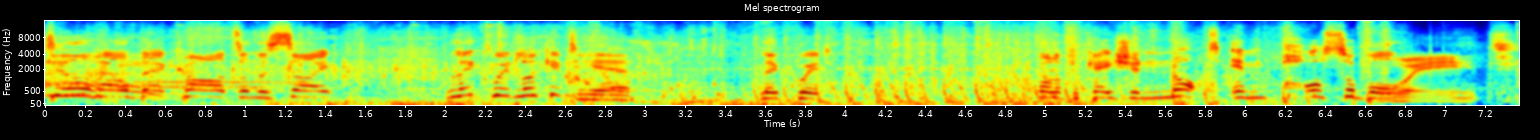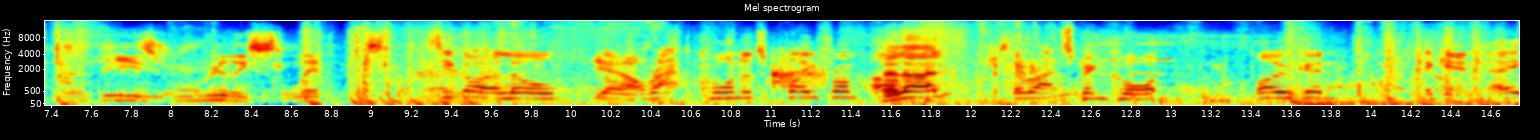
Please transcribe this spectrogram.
still held their cards on the site. Liquid looking to here. Liquid. Qualification not impossible. Wait, he's really slid. Has he got a little, Yeah. little rat corner to play from? Oh, Helal. The rat's been caught. Logan, again, he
